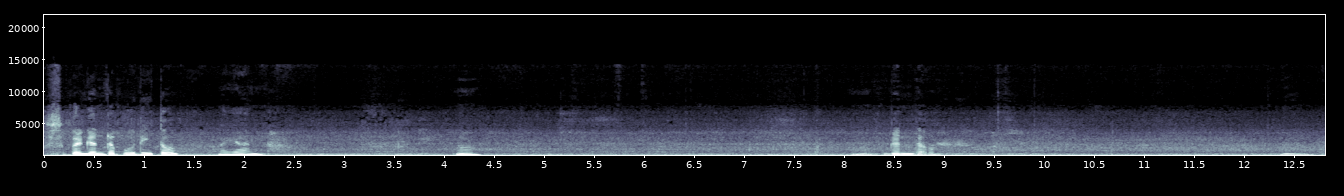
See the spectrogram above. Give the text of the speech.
Super ganda po dito. Ayan. Hmm. Hmm, Ganda oh. Hmm.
